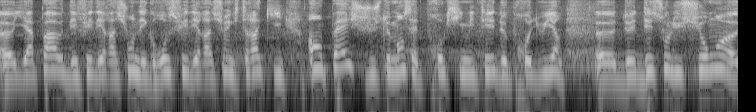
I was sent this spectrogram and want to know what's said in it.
euh, il n'y a pas des fédérations, des grosses fédérations, etc. qui empêchent justement cette proximité de produire euh, de, des solutions euh,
